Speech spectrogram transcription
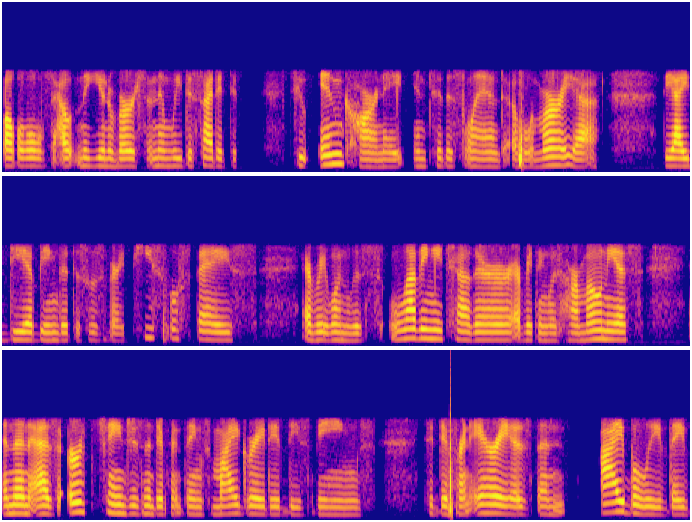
bubbles out in the universe, and then we decided to to incarnate into this land of Lemuria. The idea being that this was a very peaceful space, everyone was loving each other, everything was harmonious, and then as Earth changes and different things migrated these beings to different areas, then I believe they've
